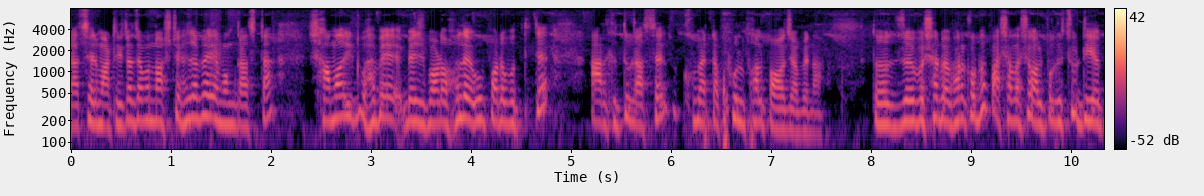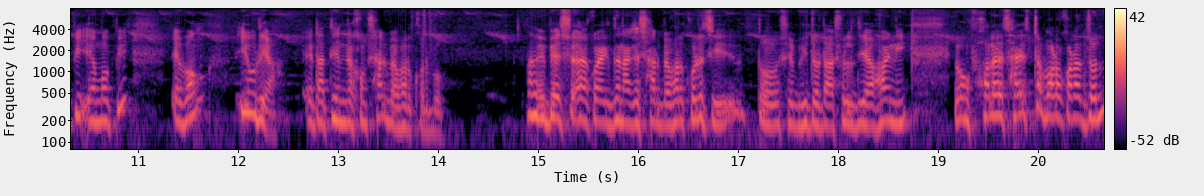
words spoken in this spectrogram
গাছের মাটিটা যেমন নষ্ট হয়ে যাবে এবং গাছটা সাময়িকভাবে বেশ বড় হলেও পরবর্তীতে আর কিন্তু গাছের খুব একটা ফুল ফল পাওয়া যাবে না। তো জৈব সার ব্যবহার করব, পাশাপাশি অল্প কিছু ডিএপি এমওপি এবং ইউরিয়া, এটা তিন রকম সার ব্যবহার করব। আমি বেশ কয়েকদিন আগে সার ব্যবহার করেছি তো সেই ভিডিওটা আসলে দেওয়া হয়নি। এবং ফলের সাইজটা বড় করার জন্য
